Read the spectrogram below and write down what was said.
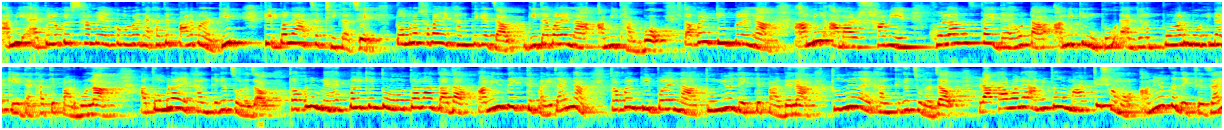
আমি এত লোকের সামনে এরকমভাবে দেখাতে পারব না, টিপ। টিপ বলে আচ্ছা ঠিক আছে। তোমরা সবাই এখান থেকে যাও। গীতা বলে, না, আমি থাকব। তখনই টিপ বলে, না, আমি আমার স্বামীর খোলা অবস্থায় দেহটা আমি কিন্তু একজন পর মহিলাকে দেখাতে পারব না। আর তোমরা এখান থেকে চলে যাও। তখনই মেহেক বলে, কিন্তু ও তো আমার দাদা। আমিও দেখতে পারি, তাই না? তখন টিপ বলে, না, তুমিও দেখতে পারবে না। তুমিও এখান থেকে চলে যাও। রাকা বলে, আমি তো ওর মাতৃ সম আমি ওকে দেখতে চাই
